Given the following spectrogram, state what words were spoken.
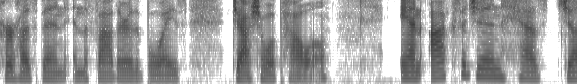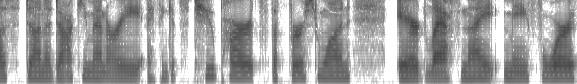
her husband and the father of the boys, Joshua Powell. And Oxygen has just done a documentary. I think it's two parts. The first one aired last night, May 4th.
